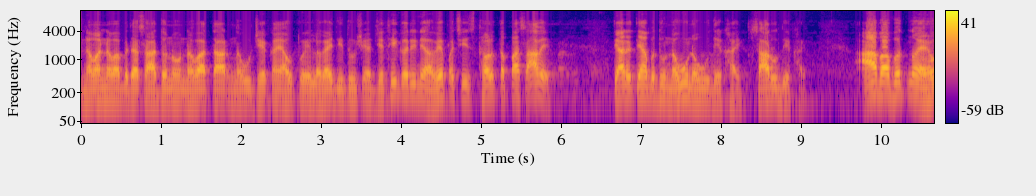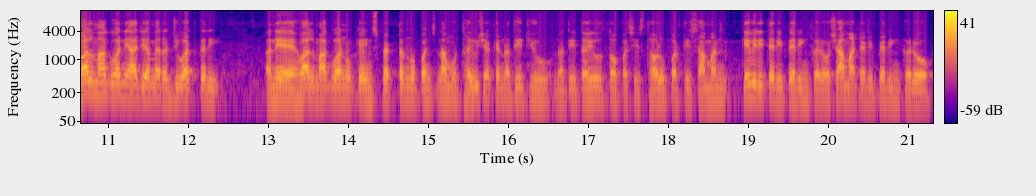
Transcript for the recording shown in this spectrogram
નવા નવા બધા સાધનો, નવા તાર, નવું જે કાંઈ આવતું એ લગાવી દીધું છે. જેથી કરીને હવે પછી સ્થળ તપાસ આવે ત્યારે ત્યાં બધું નવું નવું દેખાય, સારું દેખાય. આ બાબતનો અહેવાલ માગવાની આજે અમે રજૂઆત કરી. અને અહેવાલ માગવાનું કે ઇન્સ્પેક્ટરનું પંચનામું થયું છે કે નથી થયું? નથી થયું તો પછી સ્થળ ઉપરથી સામાન કેવી રીતે રિપેરિંગ કર્યો? શા માટે રિપેરિંગ કર્યો?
